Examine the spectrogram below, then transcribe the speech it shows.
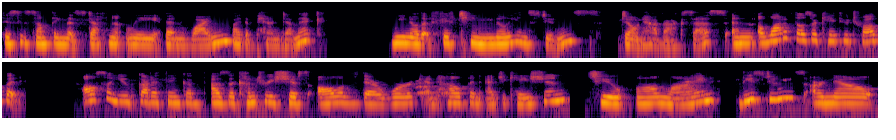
This is something that's definitely been widened by the pandemic. We know that 15 million students don't have access, and a lot of those are K through 12, but also you've got to think of as the country shifts all of their work and health and education to online, these students are now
